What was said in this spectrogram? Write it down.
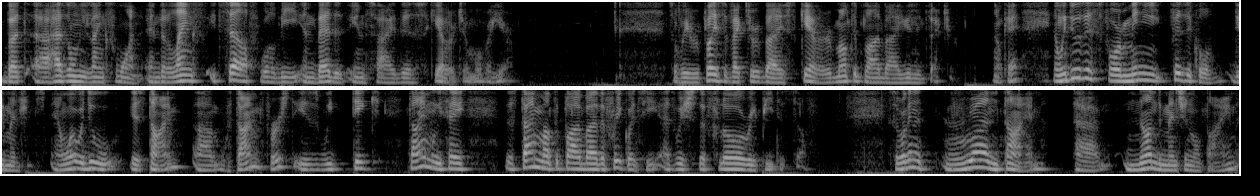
but uh, has only length 1. And the length itself will be embedded inside this scalar term over here. So we replace the vector by a scalar multiplied by a unit vector. Okay, and we do this for many physical dimensions. And what we do is time. Um, with time, first is we take time. We say this time multiplied by the frequency at which the flow repeats itself. So we're going to run time, uh, non-dimensional time,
